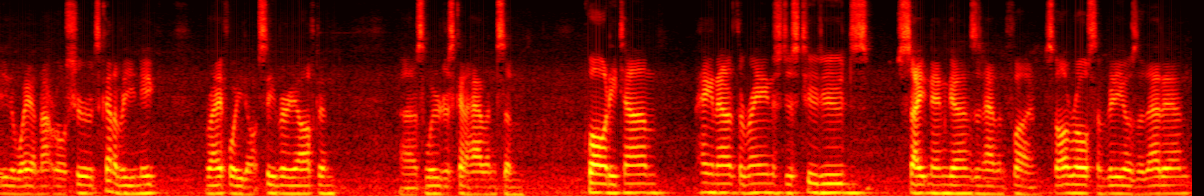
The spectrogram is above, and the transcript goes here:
Either way, I'm not real sure. It's kind of a unique rifle you don't see very often. Uh, so we were just kind of having some quality time hanging out at the range, just two dudes sighting in guns and having fun. So I'll roll some videos of that in.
